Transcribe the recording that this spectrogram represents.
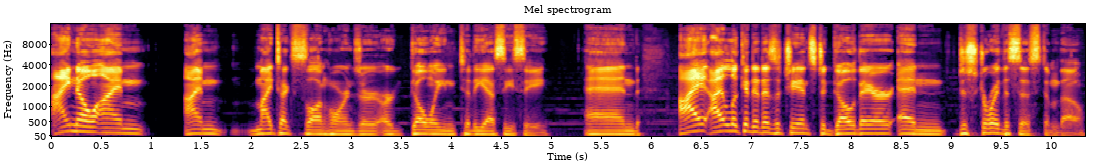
I know I'm, I'm. My Texas Longhorns are, are going to the SEC, and I, I look at it as a chance to go there and destroy the system, though,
